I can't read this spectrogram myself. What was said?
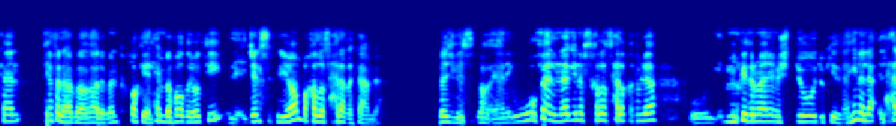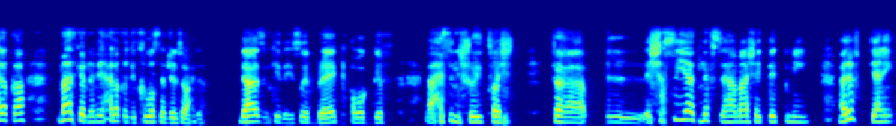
كان كيف ألعبها غالبا؟ أوكي الحين بفضي وقتي جلسة اليوم بخلص حلقة كاملة. بجلس يعني وفعلا ألاقي نفسي خلصت حلقة كاملة ومن كثر ما أنا مشدود وكذا. هنا لا الحلقة ما أذكر إن في حلقة قد خلصتها بجلسة واحدة. لازم كذا يصير بريك أوقف أحس إني شوي طفشت. فالشخصيات نفسها ما شدتني. عرفت يعني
